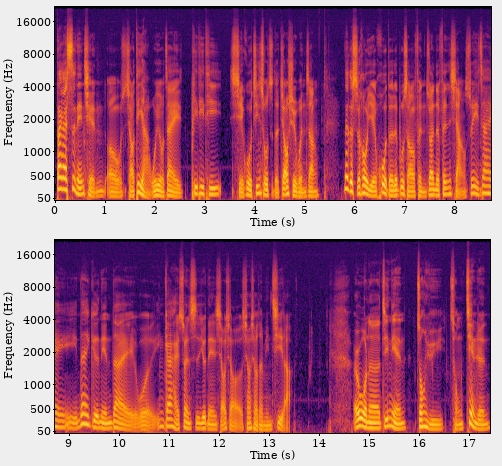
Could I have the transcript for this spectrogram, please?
大概四年前，哦，小弟啊，我有在 PTT。写过金手指的教学文章，那个时候也获得了不少粉砖的分享，所以在那个年代，我应该还算是有点小小小小的名气啦。而我呢，今年终于从剑人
